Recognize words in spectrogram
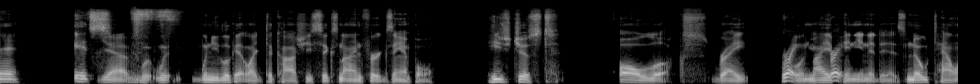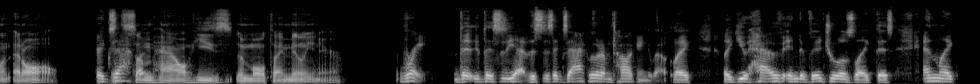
and it's Yeah, w- w- when you look at like Tekashi Six Nine, for example, he's just all looks, right? Right. Well, in my right. opinion, it is no talent at all. And exactly somehow he's a multimillionaire. Right. Th- This is yeah. This is exactly what I'm talking about. Like like you have individuals like this, and like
